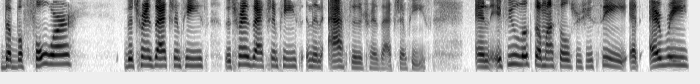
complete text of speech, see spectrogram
the before the transaction piece, the transaction piece, and then after the transaction piece. And if you looked on my socials, you see at every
